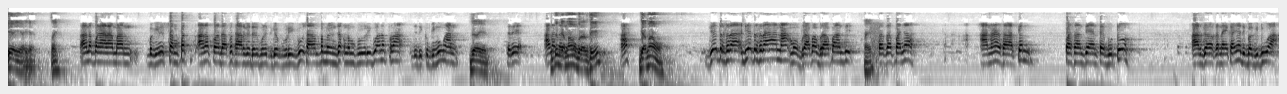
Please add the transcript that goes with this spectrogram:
Iya, iya, iya. Baik. Anak pengalaman begini sempat anak pernah dapat harga dari mulai 30 ribu sampai menginjak 60 ribu anak pernah jadi kebingungan. Baik. Jadi anak Itu nggak mau berarti? Hah? Nggak mau. Dia terserah dia terserah anak mau berapa berapa nanti. Baik. Tatapannya anak syaratkan pas nanti ente butuh harga kenaikannya dibagi dua.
